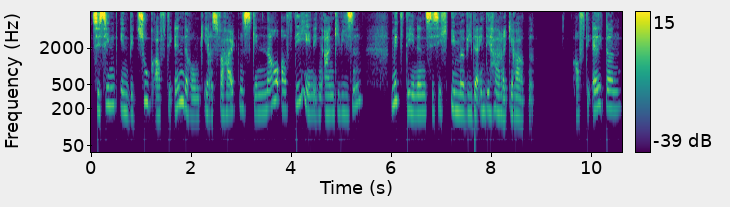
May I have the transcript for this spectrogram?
sie sind in Bezug auf die Änderung ihres Verhaltens genau auf diejenigen angewiesen, mit denen sie sich immer wieder in die Haare geraten. Auf die Eltern,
